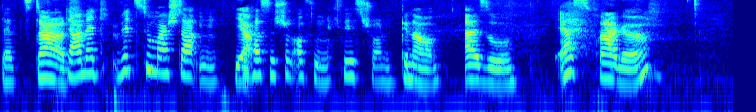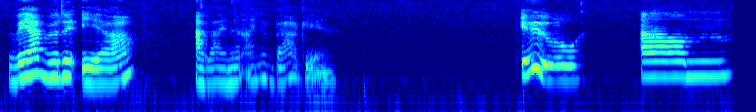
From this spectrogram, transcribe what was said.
Let's start. damit willst du mal starten. Ja. Du hast es schon offen. Ich sehe es schon. Genau. Also, erste Frage. Wer würde eher alleine in eine Bar gehen? Ew. Ähm,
